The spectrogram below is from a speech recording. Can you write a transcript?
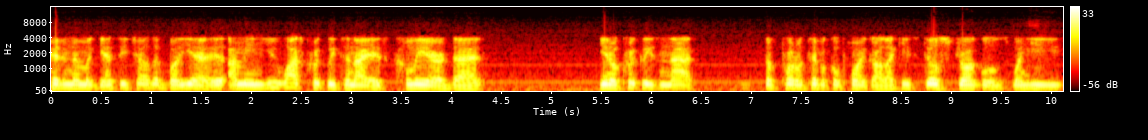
pitting them against each other. But yeah, it, I mean, you watch Quickley tonight. It's clear that, you know, Quickley's not the prototypical point guard. Like he still struggles when he's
